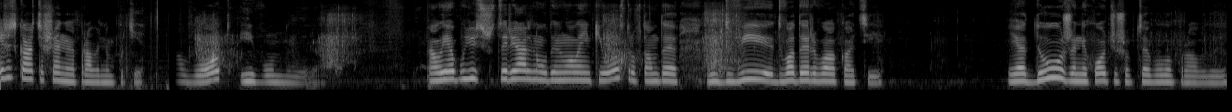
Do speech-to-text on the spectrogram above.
І щось кажуть, що я не на правильному путі. А от і вони. Але я боюсь, що це реально один маленький остров, там, де дві, два дерева акації. Я дуже не хочу, щоб це було правдою.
